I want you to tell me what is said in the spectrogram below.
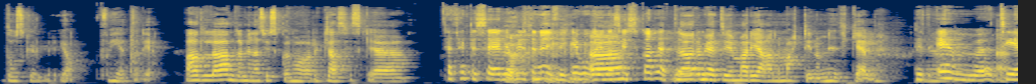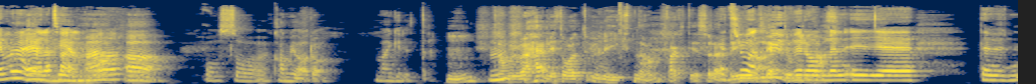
då skulle jag få heta det. Alla andra mina syskon har klassiska... Jag tänkte säga det, jag blir lite nyfiken på vad Ja. dina syskon heter. Nej, de heter ju Marianne, Martin och Mikael. Det är ett M-tema här i alla fall. M-tema, Ja. ja. Och så kom jag då, Margrethe. Mm. Ja, men det var härligt att ha ett unikt namn faktiskt. Sådär. Jag det tror att huvudrollen i eh, Den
